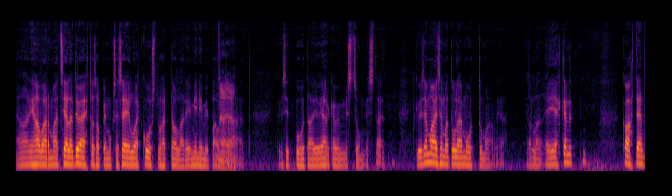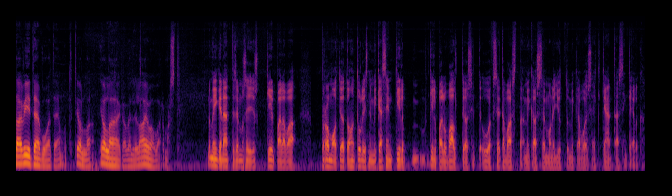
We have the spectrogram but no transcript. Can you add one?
ja on ihan varma, että siellä työehtosopimuksessa ei lue 6000 dollaria minimipalkkana. No, että kyllä sitten puhutaan jo järkevimmistä summista. Että kyllä se maisema tulee muuttumaan vielä. Jolla, ei ehkä nyt kahteen tai viiteen vuoteen, mutta jollain, jollain aikavälillä aivan varmasti. No minkä näette semmoisen, jos kilpaileva promootio tuohon tulisi, niin mikä sen kil, kilpailuvaltti olisi sitten UFCtä vastaan? Mikä olisi semmoinen juttu, mikä voisi ehkä kääntää sen kelkan?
